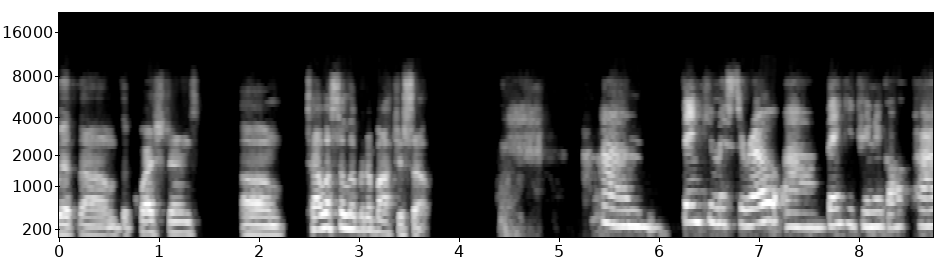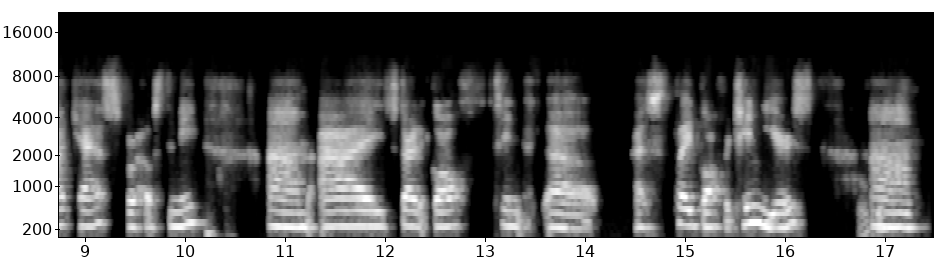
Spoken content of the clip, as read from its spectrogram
with um, the questions, um, tell us a little bit about yourself. Um, thank you, Mr. Rowe. Um, thank you, Junior Golf Podcast, for hosting me. Um, I started golf. Ten, uh, I played golf for ten years. Okay. Um,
